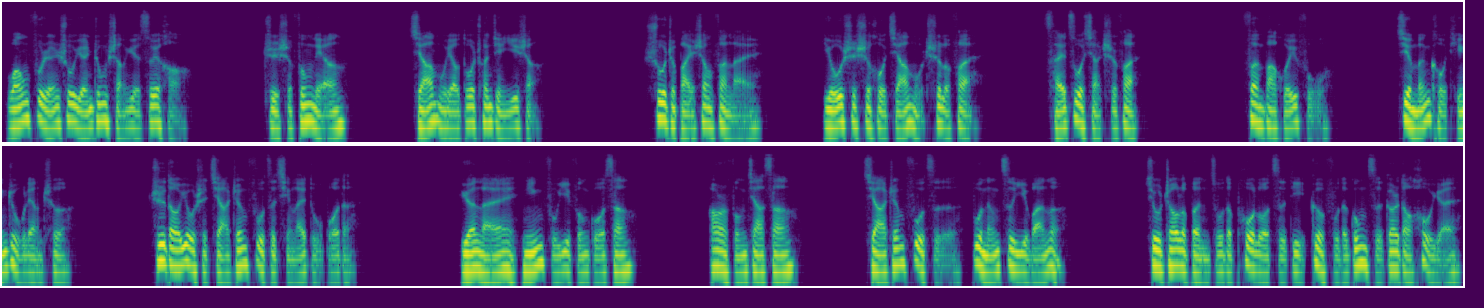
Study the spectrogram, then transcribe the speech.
王夫人说园中赏月虽好，只是风凉，贾母要多穿件衣裳。说着摆上饭来，尤氏事后贾母吃了饭，才坐下吃饭。饭罢回府。见门口停着五辆车，知道又是贾珍父子请来赌博的。原来宁府一逢国丧，二逢家丧，贾珍父子不能自意玩乐，就招了本族的破落子弟各府的公子哥到后园，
